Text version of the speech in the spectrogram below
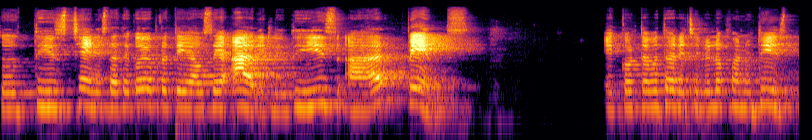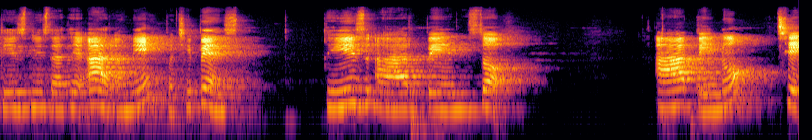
તો ધીઝ છે એની સાથે કયો પ્રત્યય આવશે? આર. એટલે ધીઝ આર પેન્સ. એક કરતાં વધારે છે એટલે લખવાનું ધીઝ ધીઝની સાથે આર અને પછી પેન્સ. ધીઝ આર પેન્સ આ પેનો છે.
